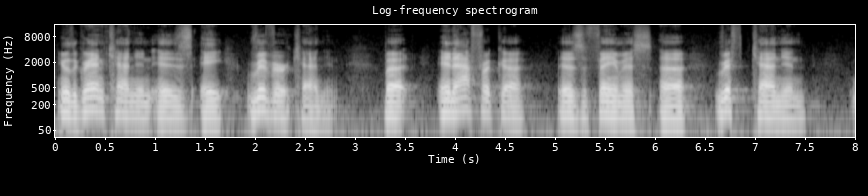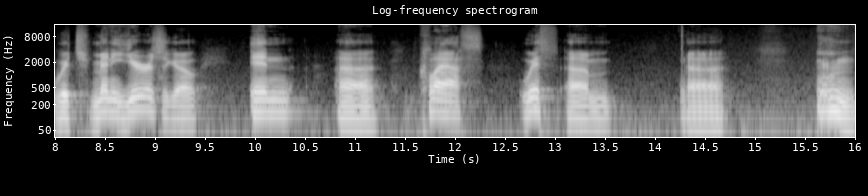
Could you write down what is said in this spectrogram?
you know, the Grand Canyon is a river canyon. But in Africa, there's a famous uh, rift canyon, which many years ago in uh, class with um, uh,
